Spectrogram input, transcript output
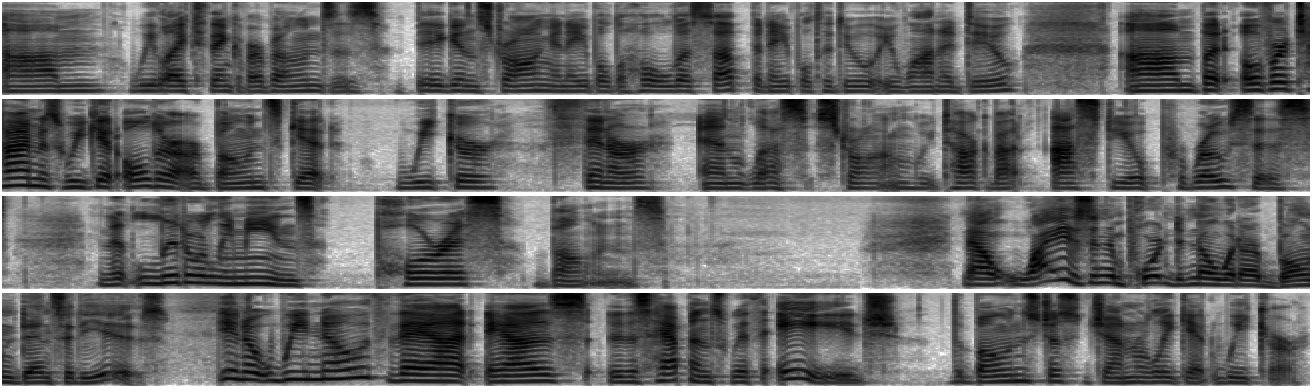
Um, we like to think of our bones as big and strong and able to hold us up and able to do what we want to do. Um, but over time, as we get older, our bones get weaker, thinner, and less strong. We talk about osteoporosis, and it literally means porous bones. Now, why is it important to know what our bone density is? You know, we know that as this happens with age, the bones just generally get weaker.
